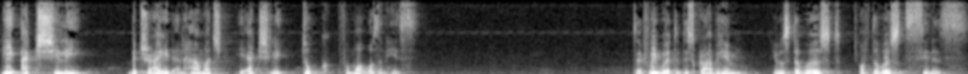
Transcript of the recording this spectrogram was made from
he actually betrayed and how much he actually took from what wasn't his. So if we were to describe him, he was the worst of the worst sinners.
